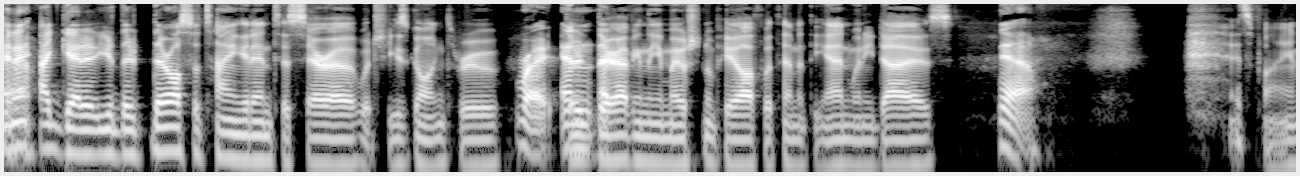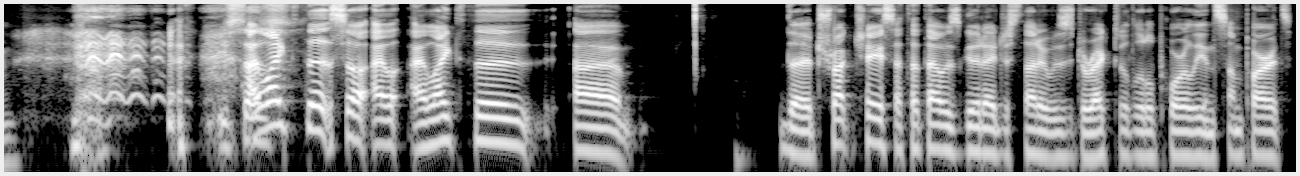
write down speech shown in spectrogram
And Yeah. I, I get it. They're they're also tying it into Sarah, what she's going through. right. They're, And they're having the emotional payoff with him at the end when he dies. yeah, It's fine. he says I liked the so I I liked the uh, the truck chase. I thought that was good. I just thought it was directed a little poorly in some parts.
